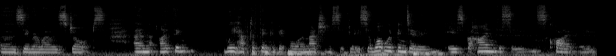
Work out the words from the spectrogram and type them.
uh, zero hours jobs. And I think we have to think a bit more imaginatively. So, what we've been doing is behind the scenes, quietly,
